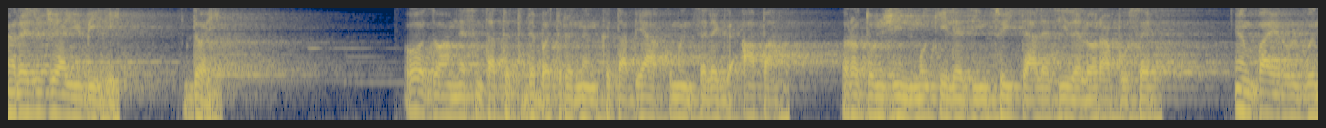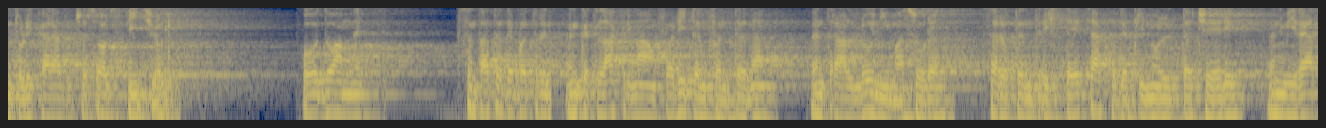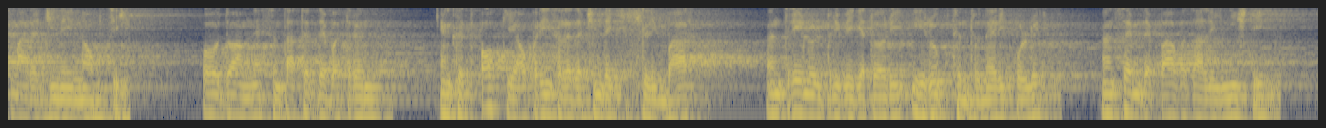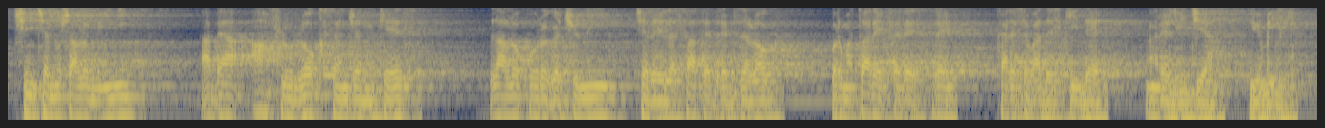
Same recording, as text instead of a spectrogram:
În religia iubirii 2 O, Doamne, sunt atât de bătrân încât abia acum înțeleg apa, rotunjind muchile zimțuite ale zilelor apuse, în vaierul vântului care aduce solstițiul. O, Doamne, sunt atât de bătrân încât lacrima am fărit în fântână, între-al lunii măsură, sărutând tristețea cu deplinul tăcerii în mireasma reginei nopții. O, Doamne, sunt atât de bătrân, încât ochii au prins rădăcini de chihlimbar, în trilul privighetorii irupt întunericului, în semn de pavăza liniștii și în cenușa luminii, abia aflu loc să îngenuchez la locul rugăciunii celei lăsate drept zelog, următoarei ferestre care se va deschide în religia iubirii.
